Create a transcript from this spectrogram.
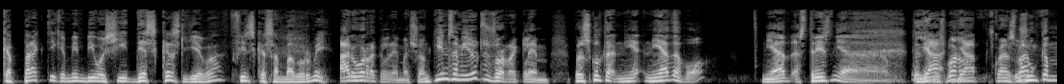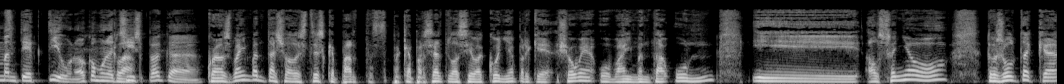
que pràcticament viu així des que es lleva fins que se'n va a dormir. Ara ho arreglarem, això. En 15 minuts us ho arreglem. Però escolta, n'hi ha, ha de bo? N'hi ha estrès, n'hi ha... Hi ha- dius, bueno, hi ha- quan es és va- un que em manté actiu, no? Com una Clar. xispa que... Quan es va inventar això de l'estrès, que, part, que per cert la seva conya, perquè això ho va, ho va inventar un, i el senyor resulta que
